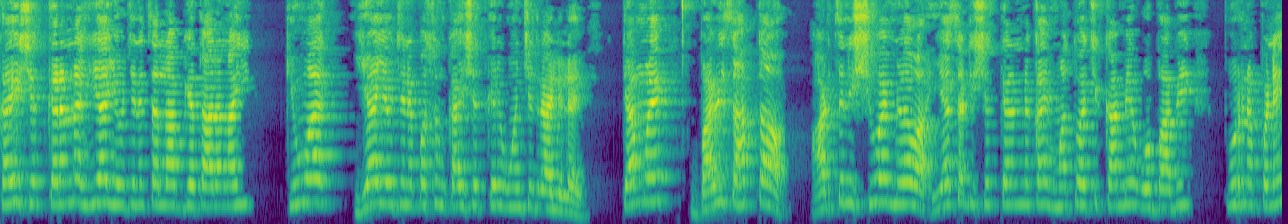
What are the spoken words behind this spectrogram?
काही शेतकऱ्यांना या योजनेचा लाभ घेता आला नाही किंवा या योजनेपासून काही शेतकरी वंचित राहिलेले आहेत. त्यामुळे बावीस हप्ता अडचणीशिवाय मिळावा यासाठी शेतकऱ्यांना काही महत्वाची कामे व बाबी पूर्णपणे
